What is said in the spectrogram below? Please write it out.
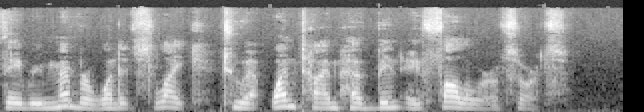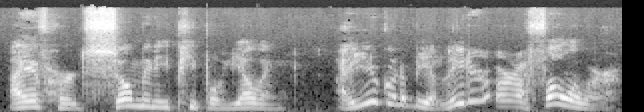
they remember what it's like to at one time have been a follower of sorts. I have heard so many people yelling, Are you going to be a leader or a follower?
